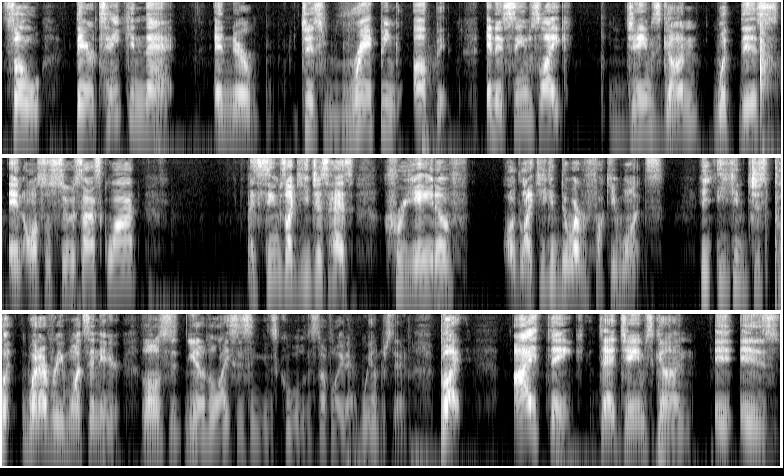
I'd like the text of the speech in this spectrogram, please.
So they're taking that and they're just ramping up it. And it seems like James Gunn with this and also Suicide Squad, it seems like he just has creative like he can do whatever fuck he wants. He, he can just put whatever he wants in here. As long as you know the licensing is cool and stuff like that. We understand. But I think that James Gunn is, is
